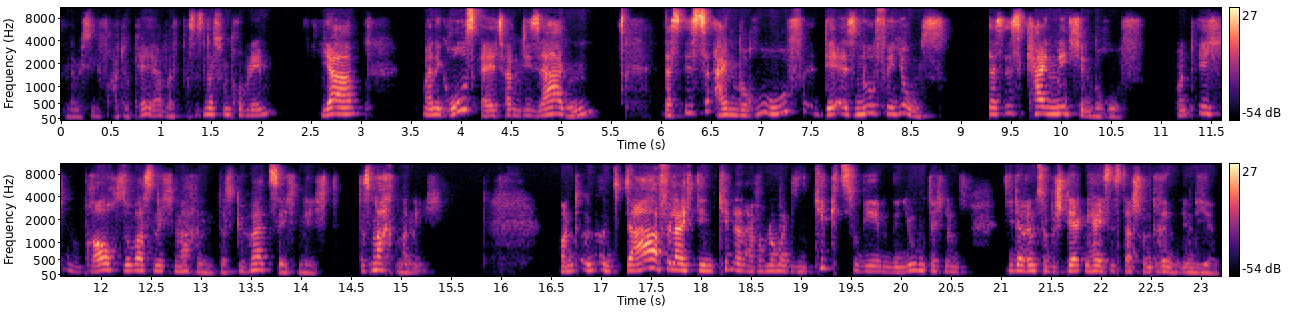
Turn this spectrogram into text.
Dann habe ich sie gefragt, okay, ja, was, was ist denn das für ein Problem? Ja, meine Großeltern, die sagen, das ist ein Beruf, der ist nur für Jungs. Das ist kein Mädchenberuf. Und ich brauche sowas nicht machen. Das gehört sich nicht. Das macht man nicht. Und, und, und da vielleicht den Kindern einfach nochmal diesen Kick zu geben, den Jugendlichen und sie darin zu bestärken, hey, es ist da schon drin in dir.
